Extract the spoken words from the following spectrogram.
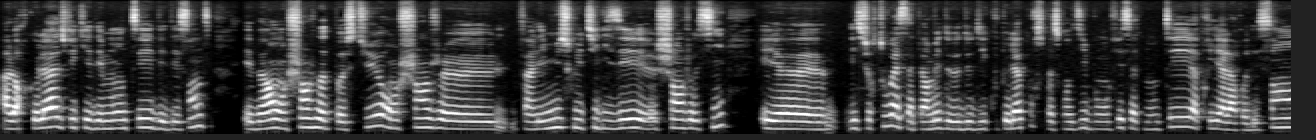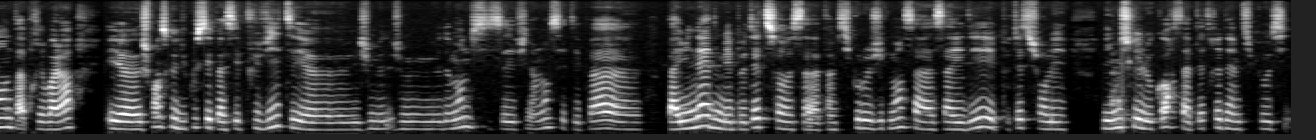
Alors que là, le fait qu'il y ait des montées, des descentes, eh ben on change notre posture, on change, euh, enfin les muscles utilisés euh, changent aussi. Et, euh, surtout, ça permet de, découper la course parce qu'on se dit bon, on fait cette montée, après il y a la redescente, après voilà. Et je pense que du coup, c'est passé plus vite. Et je me, je, me, demande si finalement c'était pas pas une aide, mais peut-être ça, enfin, psychologiquement ça, ça a aidé et peut-être sur les, les muscles et le corps, ça a peut-être aidé un petit peu aussi.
